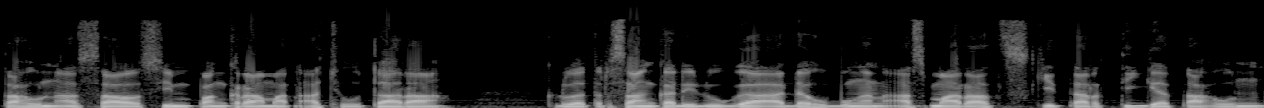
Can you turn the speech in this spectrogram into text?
tahun asal Simpang Keramat Aceh Utara. Kedua tersangka diduga ada hubungan asmarat sekitar 3 tahun.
